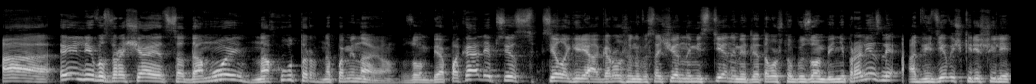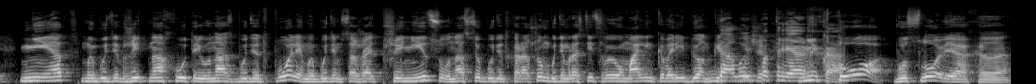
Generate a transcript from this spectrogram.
А Элли возвращается домой на хутор, напоминаю, зомби-апокалипсис. Все лагеря огорожены высоченными стенами для того, чтобы зомби не пролезли. А две девочки решили, нет, мы будем жить на хуторе, у нас будет поле, мы будем сажать пшеницу, у нас все будет хорошо, мы будем растить своего маленького ребенка. Да, больше никто в условиях э,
